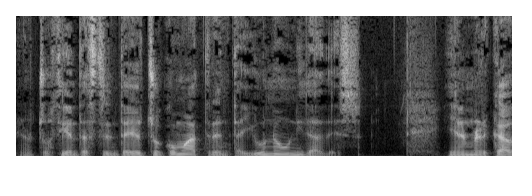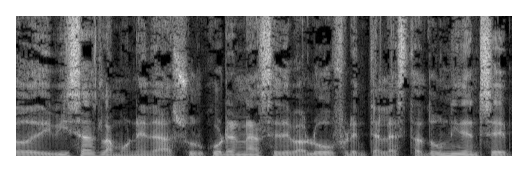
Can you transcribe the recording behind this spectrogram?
en 838,31 unidades. Y en el mercado de divisas, la moneda surcoreana se devaluó frente a la estadounidense,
